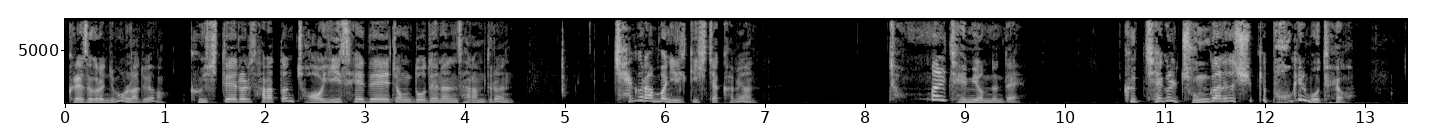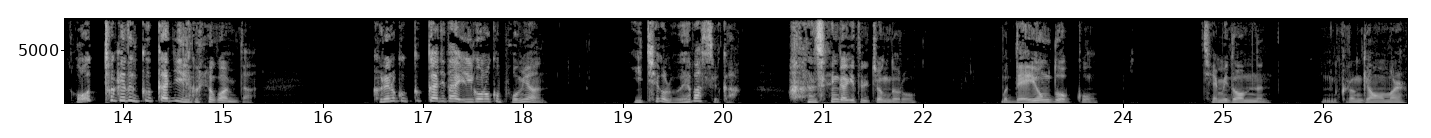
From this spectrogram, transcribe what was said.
그래서 그런지 몰라도요. 그 시대를 살았던 저희 세대 정도 되는 사람들은 책을 한번 읽기 시작하면 정말 재미없는데 그 책을 중간에서 쉽게 포기를 못해요. 어떻게든 끝까지 읽으려고 합니다. 그래놓고 끝까지 다 읽어놓고 보면 이 책을 왜 봤을까 하는 생각이 들 정도로 뭐 내용도 없고 재미도 없는 그런 경험을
